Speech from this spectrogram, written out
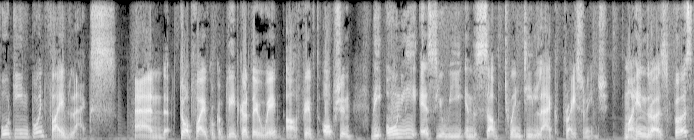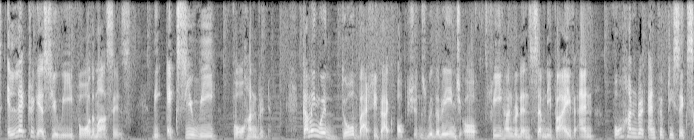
14.5 lakhs. And top 5 ko complete karte hue, our fifth option, the only SUV in the sub 20 lakh price range. Mahindra's first electric SUV for the masses, the XUV 400. Coming with dual battery pack options with a range of 375 and 456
